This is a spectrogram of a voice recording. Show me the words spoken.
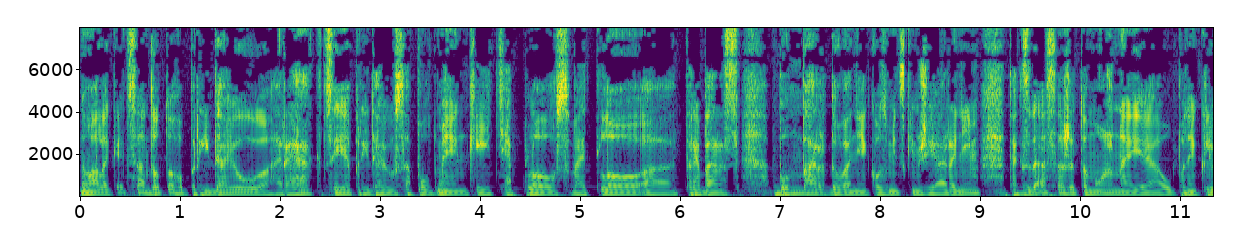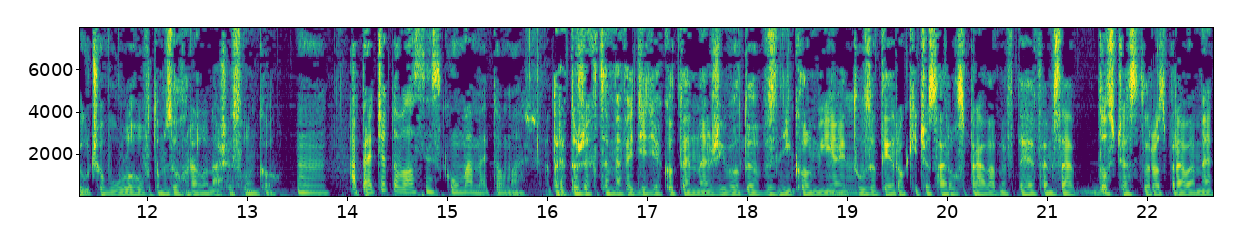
No ale keď sa do toho pridajú reakcie, pridajú sa podmienky, teplo, svetlo a treba bombardovanie kozmickým žiarením, tak zdá sa, že to možné je a úplne kľúčovú úlohu v tom zohralo naše Slnko. Mm. A prečo to vlastne skúmame, Tomáš? Pretože chceme vedieť, ako ten život vznikol. My aj tu za tie roky, čo sa rozprávame v TFM, sa dosť často rozprávame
